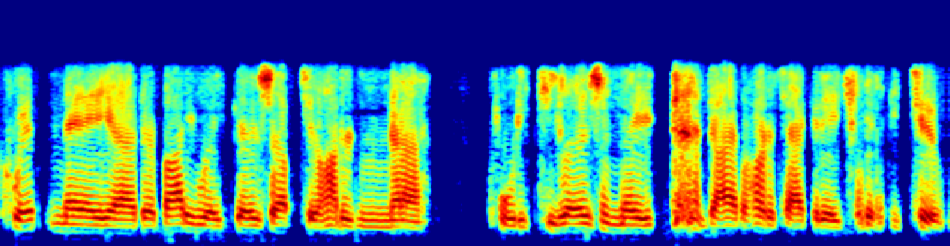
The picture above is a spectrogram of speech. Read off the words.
quit, and they uh, their body weight goes up to 140 kilos, and they die of a heart attack at age 52.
